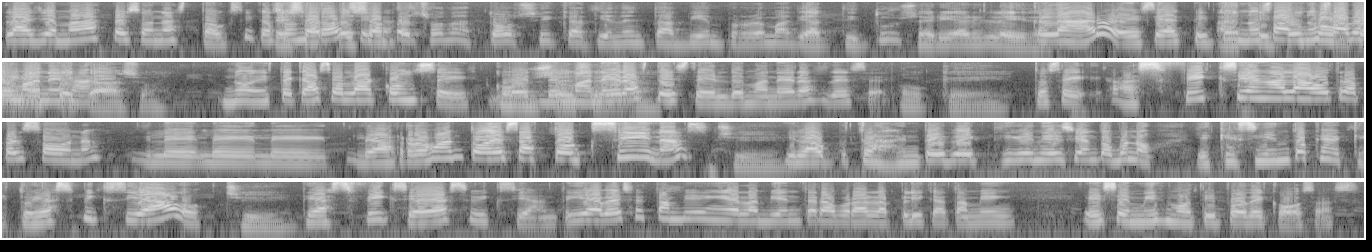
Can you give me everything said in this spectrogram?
las llamadas personas tóxicas son tóxicas. Esas personas tóxicas tienen también problemas de actitud, sería la Claro, esa actitud, no, saben este manejar. Este caso? No, en este caso la con C, de, maneras de ser, de maneras de ser. Okay. Entonces, asfixian a la otra persona, y le, le, le, le arrojan todas esas toxinas y la, gente sigue diciendo, bueno, es que siento que, estoy asfixiado. Sí. Te asfixia, es asfixiante. Y a veces también en el ambiente laboral aplica también ese mismo tipo de cosas.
